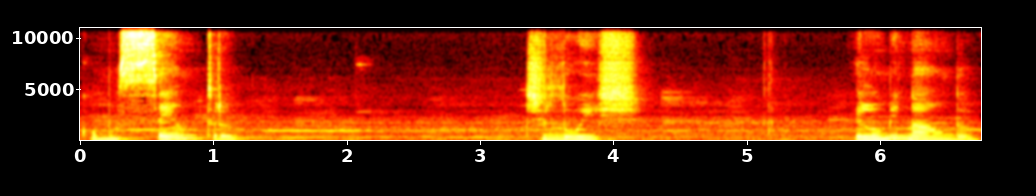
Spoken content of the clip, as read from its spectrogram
como centro de luz, iluminando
